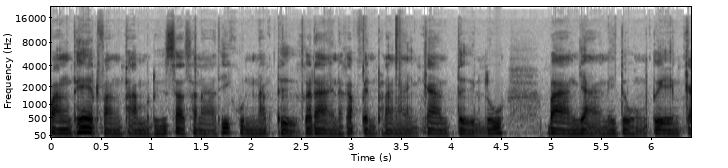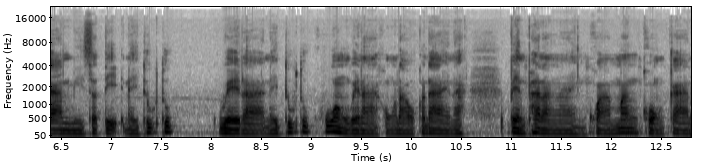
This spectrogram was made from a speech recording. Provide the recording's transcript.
ฟังเทศฟังธรรมหรือศาสนาที่คุณนับถือก็ได้นะครับ เป็นพลังงานการตื่นรู้บางอย่างในตัวของตัวเอง การมีสติในทุกๆเวลาในทุกๆห่วงเวลาของเราก็ได้นะ เป็นพลังงานแห่งความมั่งคงการ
